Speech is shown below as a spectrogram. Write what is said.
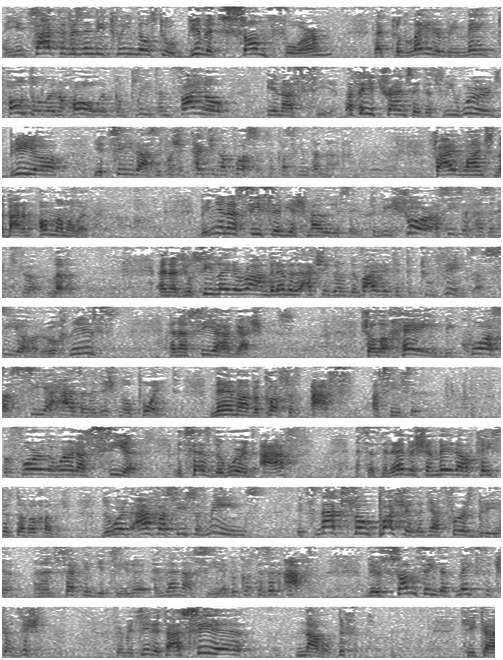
And Yitzartiv is in between those two. Give it some form that could later be made total and whole and complete and final in Asiya. That's how you translate the three words, Bria, Yitzir, You push it touching a pasuk. In Tanakh. Five lines from the bottom, Omnam, however. To be sure, Asisev has an extra level. And as you'll see later on, the Rebbe is actually going to divide it into two things: Asiya Haruchnis and Asiya Hagashmis. Shalachein, because Asiya has an additional point, Nema because of Af Asisev. Before the word Asiya, it says the word Af. It says the Rebbe Shemed al Teisves Davar Chadash. The word Af Asisev means it's not so pasha that you have first Bria, and then second Yitzira, and then Asiya, because there's an Af. There's something that makes the transition from Yitzira to Asiya novel, different. When you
